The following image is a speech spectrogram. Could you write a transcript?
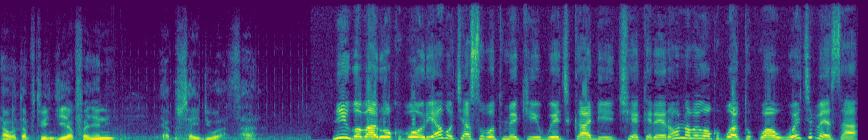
na watafutiwe njia ya kufanya nini, ya kusaidiwa sana. Nigo bari okuboria gochiasoba otumeki bwechikadi chiekerero nabo igo okobwatukwa echibesa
